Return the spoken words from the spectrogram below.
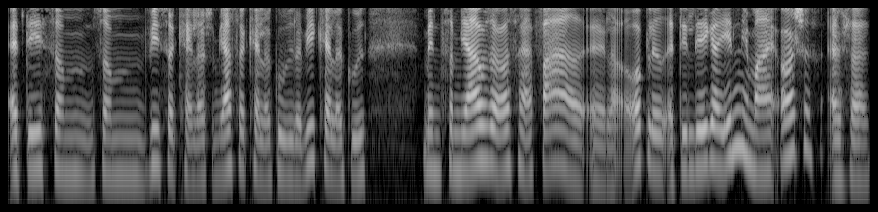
af det, som, som vi så kalder, som jeg så kalder Gud, eller vi kalder Gud. Men som jeg jo så også har erfaret eller oplevet, at det ligger inde i mig også. Altså,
